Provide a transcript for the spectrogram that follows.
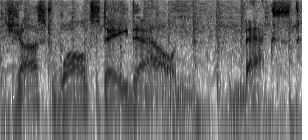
just won't stay down. Next.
